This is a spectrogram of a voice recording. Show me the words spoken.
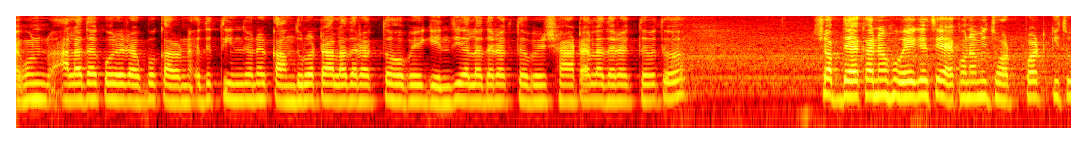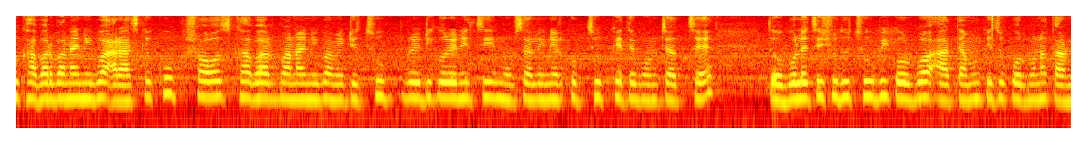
এখন আলাদা করে রাখব, কারণ এদের তিনজনের কান্দুরাটা আলাদা রাখতে হবে, গেঞ্জি আলাদা রাখতে হবে, শার্ট আলাদা রাখতে হবে, তো সব দেখানো হয়ে গেছে, এখন আমি ঝটপট কিছু খাবার বানাই নিব। আর আজকে খুব সহজ খাবার বানাই নিব। আমি একটু ছুপ রেডি করে নিচ্ছি। মুরসালিনের খুব ছুপ খেতে মন চাচ্ছে। তো বলেছি শুধু ছুপই করব, আর তেমন কিছু করব না, কারণ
